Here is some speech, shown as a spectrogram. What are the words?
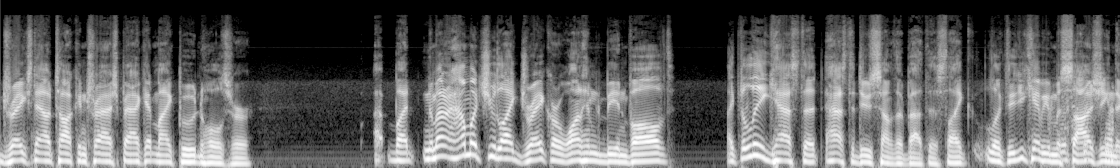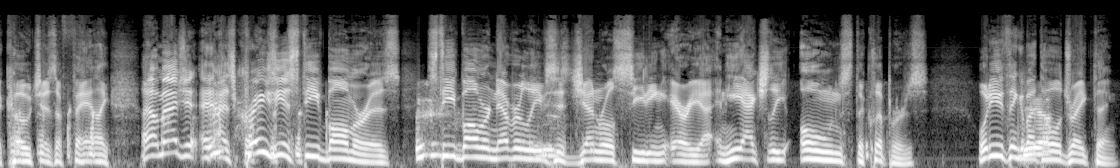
Drake's now talking trash back at Mike Budenholzer. Uh, But no matter how much you like Drake or want him to be involved, Like the league has to has to do something about this. Like, look, dude, you can't be massaging the coach as a fan. Like, imagine as crazy as Steve Ballmer is. Steve Ballmer never leaves his general seating area, and he actually owns the Clippers. What do you think about Yeah. the whole Drake thing?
